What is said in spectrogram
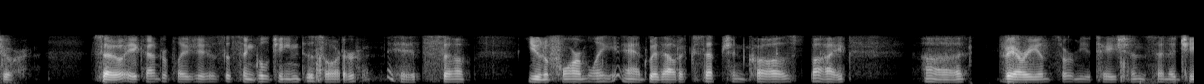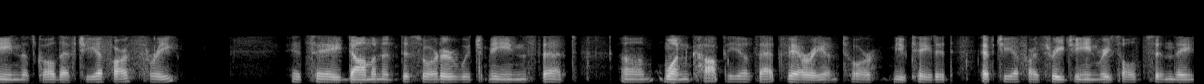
Sure. So achondroplasia is a single gene disorder. It's uh, uniformly and without exception caused by uh, variants or mutations in a gene that's called FGFR3. It's a dominant disorder, which means that um, one copy of that variant or mutated FGFR3 gene results in the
